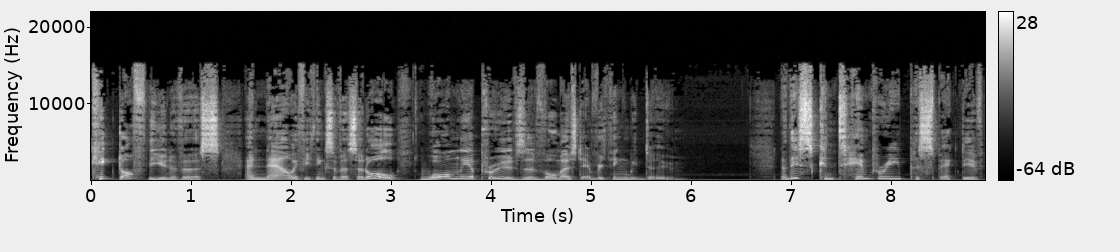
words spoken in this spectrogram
kicked off the universe and now, if he thinks of us at all, warmly approves of almost everything we do. Now, this contemporary perspective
